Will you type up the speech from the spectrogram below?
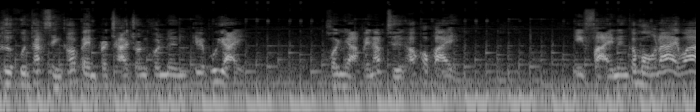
คือคุณทักษิณเขาเป็นประชาชนคนหนึ่งที่เป็นผู้ใหญ่ คนอยากไปนับถือเขาก็ไป อีกฝ่ายหนึ่งก็มองได้ว่า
